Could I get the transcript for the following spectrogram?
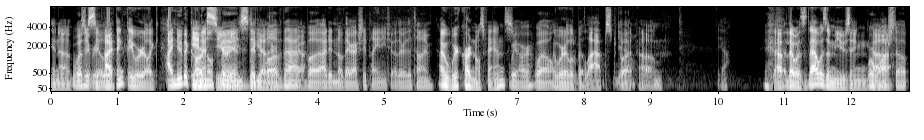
in a Was it really? I think they were like I knew the Cardinals fans didn't together. love that, Yeah. but I didn't know they were actually playing each other at the time. I mean, we're Cardinals fans. We are well. We're a little bit lapsed, Yeah. but um, yeah, that, that was that was amusing. We're Uh, washed up.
